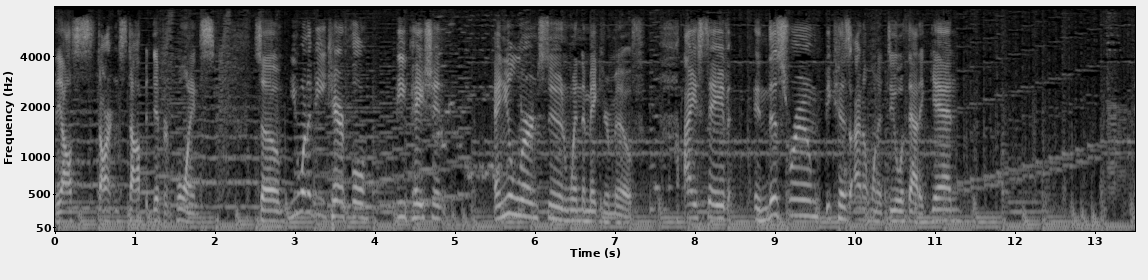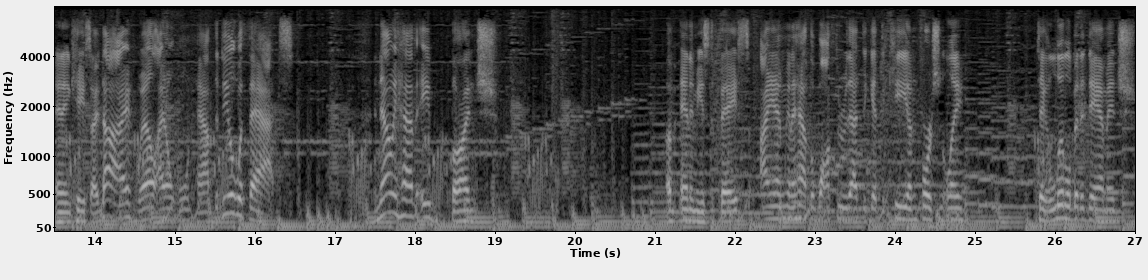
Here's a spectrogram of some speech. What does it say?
They all start and stop at different points. So you want to be careful, be patient, and you'll learn soon when to make your move. I save in this room because I don't want to deal with that again. And in case I die, well, I don't won't have to deal with that. And now we have a bunch of enemies to face. I am going to have to walk through that to get the key, unfortunately. Take a little bit of damage.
